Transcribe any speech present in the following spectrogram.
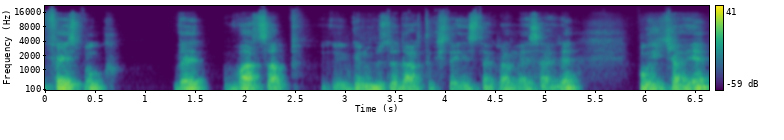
Facebook ve WhatsApp e, günümüzde de artık işte Instagram vesaire bu hikaye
